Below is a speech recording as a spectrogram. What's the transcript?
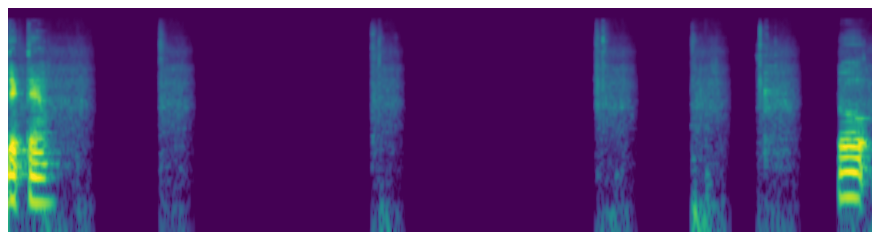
देखते हैं। तो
